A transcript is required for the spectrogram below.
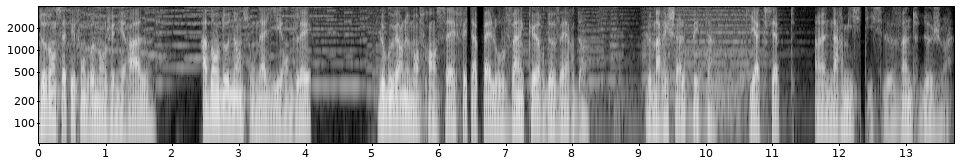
Devant cet effondrement général, abandonnant son allié anglais, le gouvernement français fait appel au vainqueur de Verdun, le maréchal Pétain, qui accepte un armistice le 22 juin.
